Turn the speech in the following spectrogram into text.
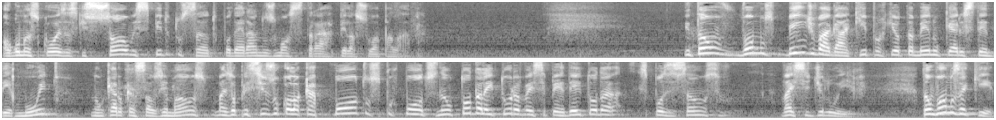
algumas coisas que só o Espírito Santo poderá nos mostrar pela Sua palavra. Então, vamos bem devagar aqui, porque eu também não quero estender muito, não quero cansar os irmãos, mas eu preciso colocar pontos por pontos, senão toda leitura vai se perder e toda exposição vai se diluir. Então, vamos aqui.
